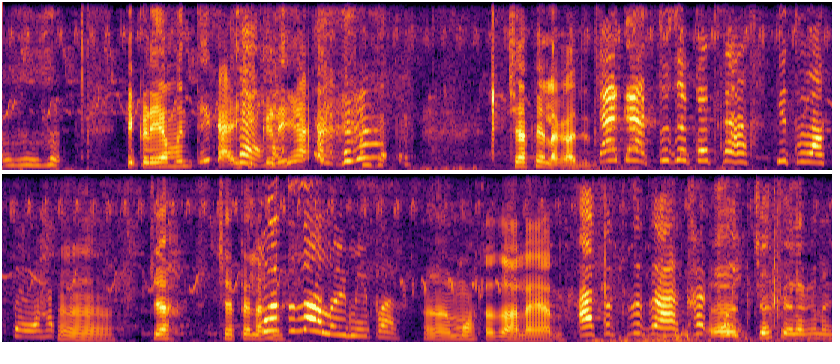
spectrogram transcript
इकडे या म्हणते काय? इकडे या. चहा प्याला का देतो काका तुझं फक्त किती लागतोय हात हा चहा चहा प्याला का मोठं झालोय मी पण. हा मोठा झाला यार आता तुझा खातोय चहा प्याला का नाही?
